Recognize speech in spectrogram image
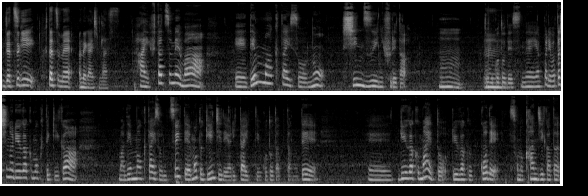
じゃあ次二つ目お願いします。はい二つ目は、えー、デンマーク体操の真髄に触れた、うん、ということですね、うん、やっぱり私の留学目的がまあ、デンマーク体操についてもっと現地でやりたいっていうことだったので、えー、留学前と留学後でその感じ方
